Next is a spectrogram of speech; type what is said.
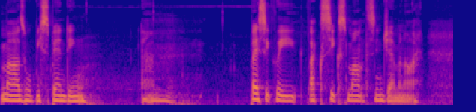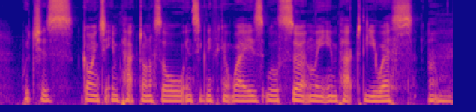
Mars will be spending um, basically like six months in Gemini, which is going to impact on us all in significant ways. Will certainly impact the US um,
